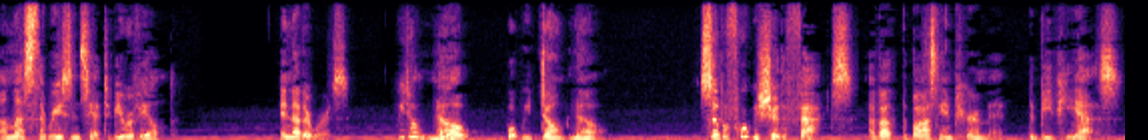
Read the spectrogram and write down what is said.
unless the reason's yet to be revealed. In other words, we don't know what we don't know. So before we share the facts about the Bosnian Pyramid, the BPS,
